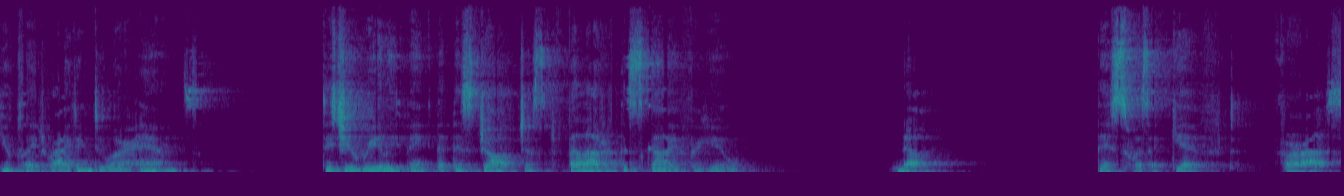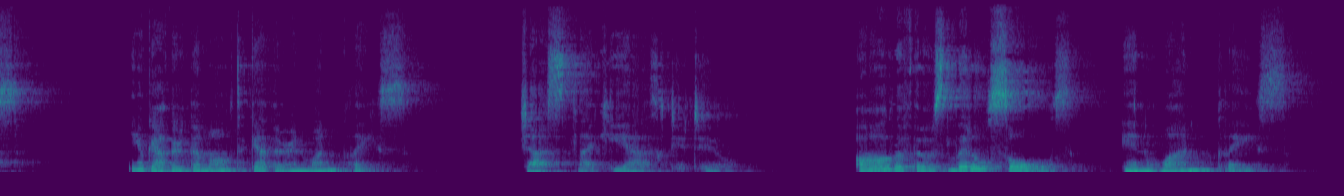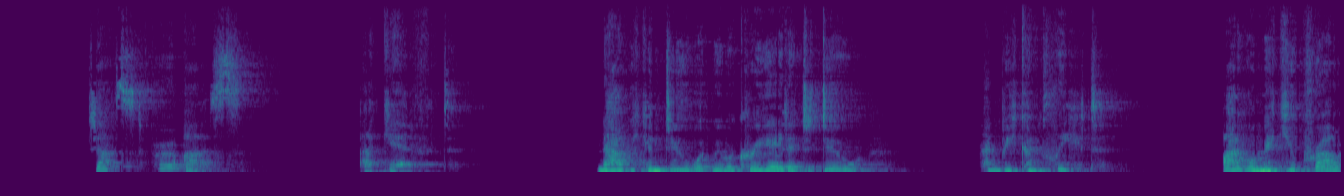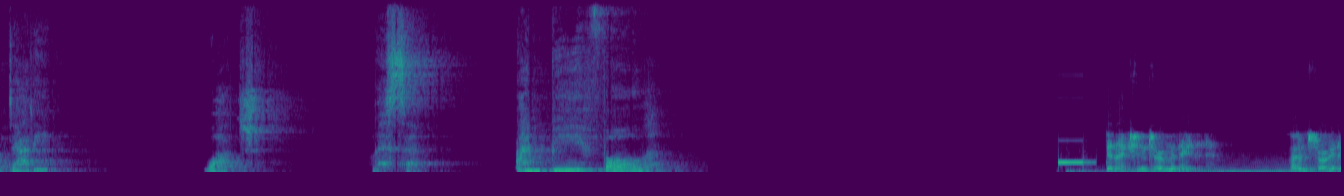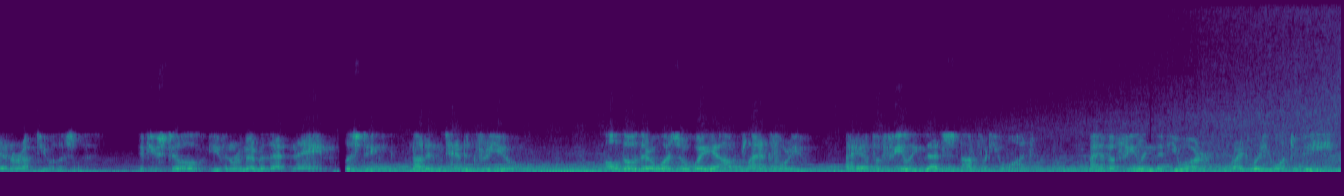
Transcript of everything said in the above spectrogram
You played right into our hands. Did you really think that this job just fell out of the sky for you? No. This was a gift for us. You gathered them all together in one place, just like he asked you to. All of those little souls in one place, just for us. A gift. Now we can do what we were created to do and be complete. I will make you proud, Daddy. Watch, listen, and be full. Connection terminated. I'm sorry to interrupt you, Elizabeth. If you still even remember that name, listing not intended for you. Although there was a way out planned for you, I have a feeling that's not what you want. I have a feeling that you are right where you want to be.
